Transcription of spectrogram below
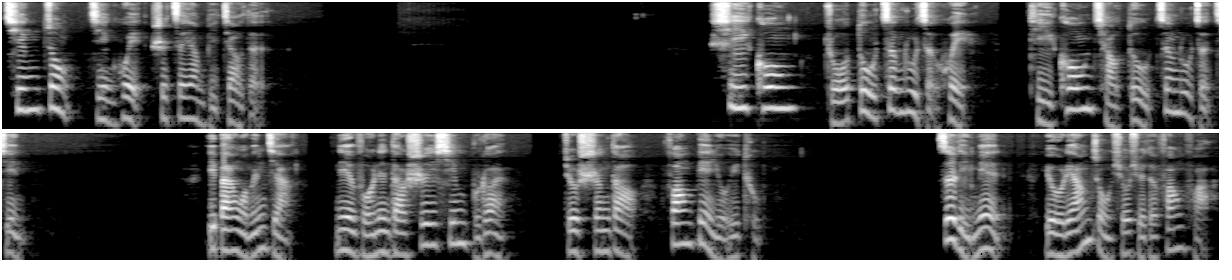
轻重净会是这样比较的。虚空着度正入者会，体空巧度正入者进。一般我们讲。念佛念到失心不乱，就升到方便有一土。这里面有两种修学的方法，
